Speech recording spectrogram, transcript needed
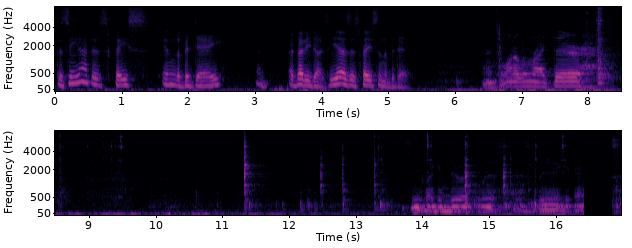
Does he have his face in the bidet? I bet he does. He has his face in the bidet. That's one of them right there. See if I can do it with this big ass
